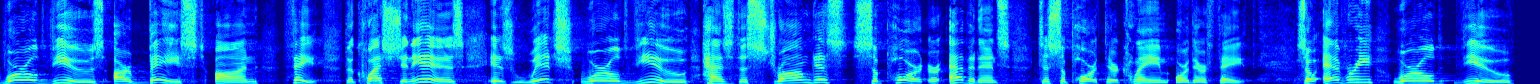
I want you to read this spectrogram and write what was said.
worldviews are based on faith. The question is, is which worldview has the strongest support or evidence to support their claim or their faith? So, every worldview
